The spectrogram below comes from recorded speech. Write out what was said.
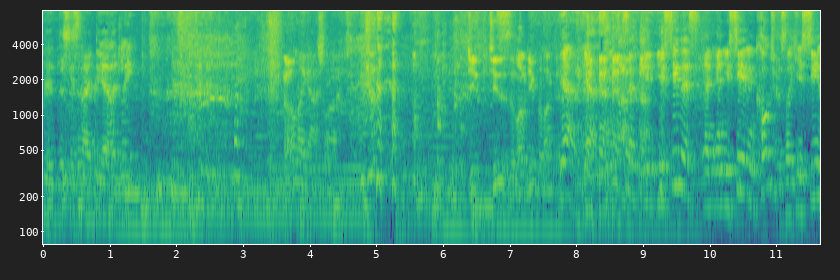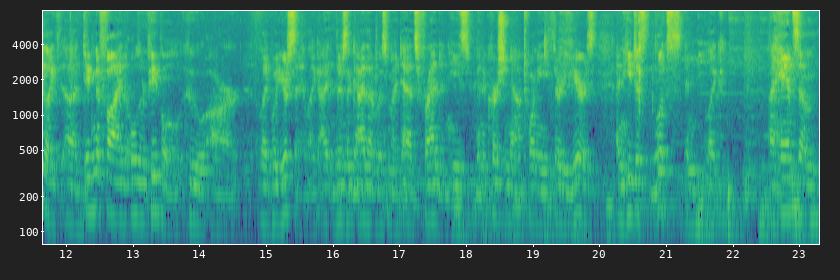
th- this is an idea that... Ugly. Oh my gosh, Laura. Jesus has loved you for a long time. Yeah, yeah. So, so you, you see this, and, and you see it in cultures. Like you see, like uh, dignified older people who are like what you're saying. Like I, there's a guy that was my dad's friend, and he's been a Christian now 20, 30 years, and he just looks and like a handsome,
